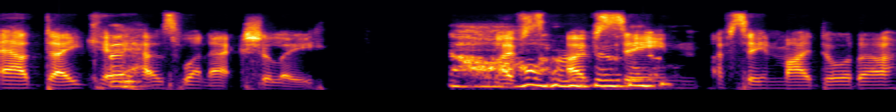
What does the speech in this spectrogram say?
Our daycare But- has one actually. I've, Oh, I've seen I've seen my daughter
